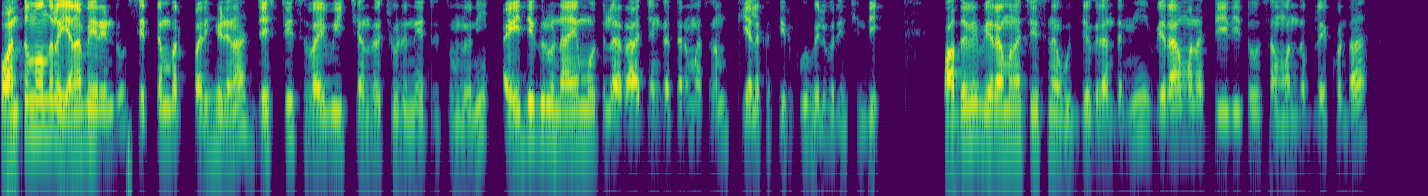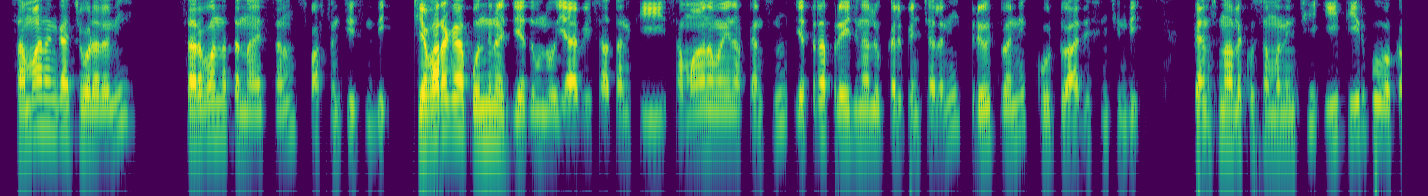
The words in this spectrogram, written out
పంతొమ్మిది వందల ఎనభై రెండు సెప్టెంబర్ పదిహేడున జస్టిస్ వైవి చంద్రచూడ్ నేతృత్వంలోని ఐదుగురు న్యాయమూర్తుల రాజ్యాంగ ధర్మాసనం కీలక తీర్పు వెలువరించింది. పదవి విరమణ చేసిన ఉద్యోగులందరినీ విరమణ తేదీతో సంబంధం లేకుండా సమానంగా చూడాలని సర్వోన్నత న్యాయస్థానం స్పష్టం చేసింది. చివరగా పొందిన జీతంలో యాభై శాతానికి సమానమైన పెన్షన్ ఇతర ప్రయోజనాలు కల్పించాలని ప్రభుత్వాన్ని కోర్టు ఆదేశించింది. పెన్షనర్లకు సంబంధించి ఈ తీర్పు ఒక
